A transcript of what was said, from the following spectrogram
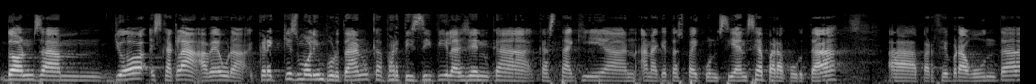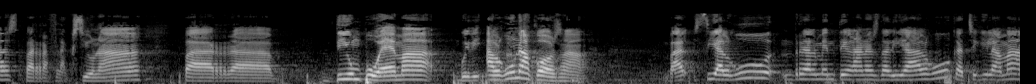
Doncs um, jo, és que clar, a veure, crec que és molt important que participi la gent que, que està aquí en, en aquest espai consciència per aportar, uh, per fer preguntes, per reflexionar, per uh, dir un poema, vull dir, alguna cosa Val? Si algú realment té ganes de dir alguna cosa, que aixequi la mà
